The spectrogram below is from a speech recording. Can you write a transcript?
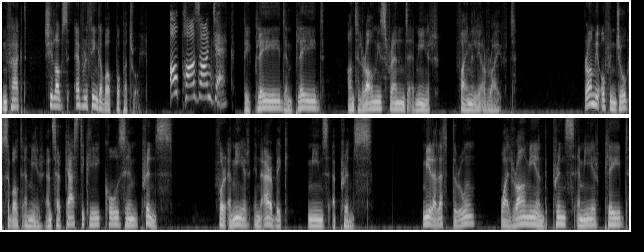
In fact, she loves everything about Paw Patrol. All paws on deck. They played and played until Rami's friend Amir finally arrived. Rami often jokes about Amir and sarcastically calls him Prince, for Amir in Arabic means a prince. Mira left the room while Rami and the Prince Amir played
